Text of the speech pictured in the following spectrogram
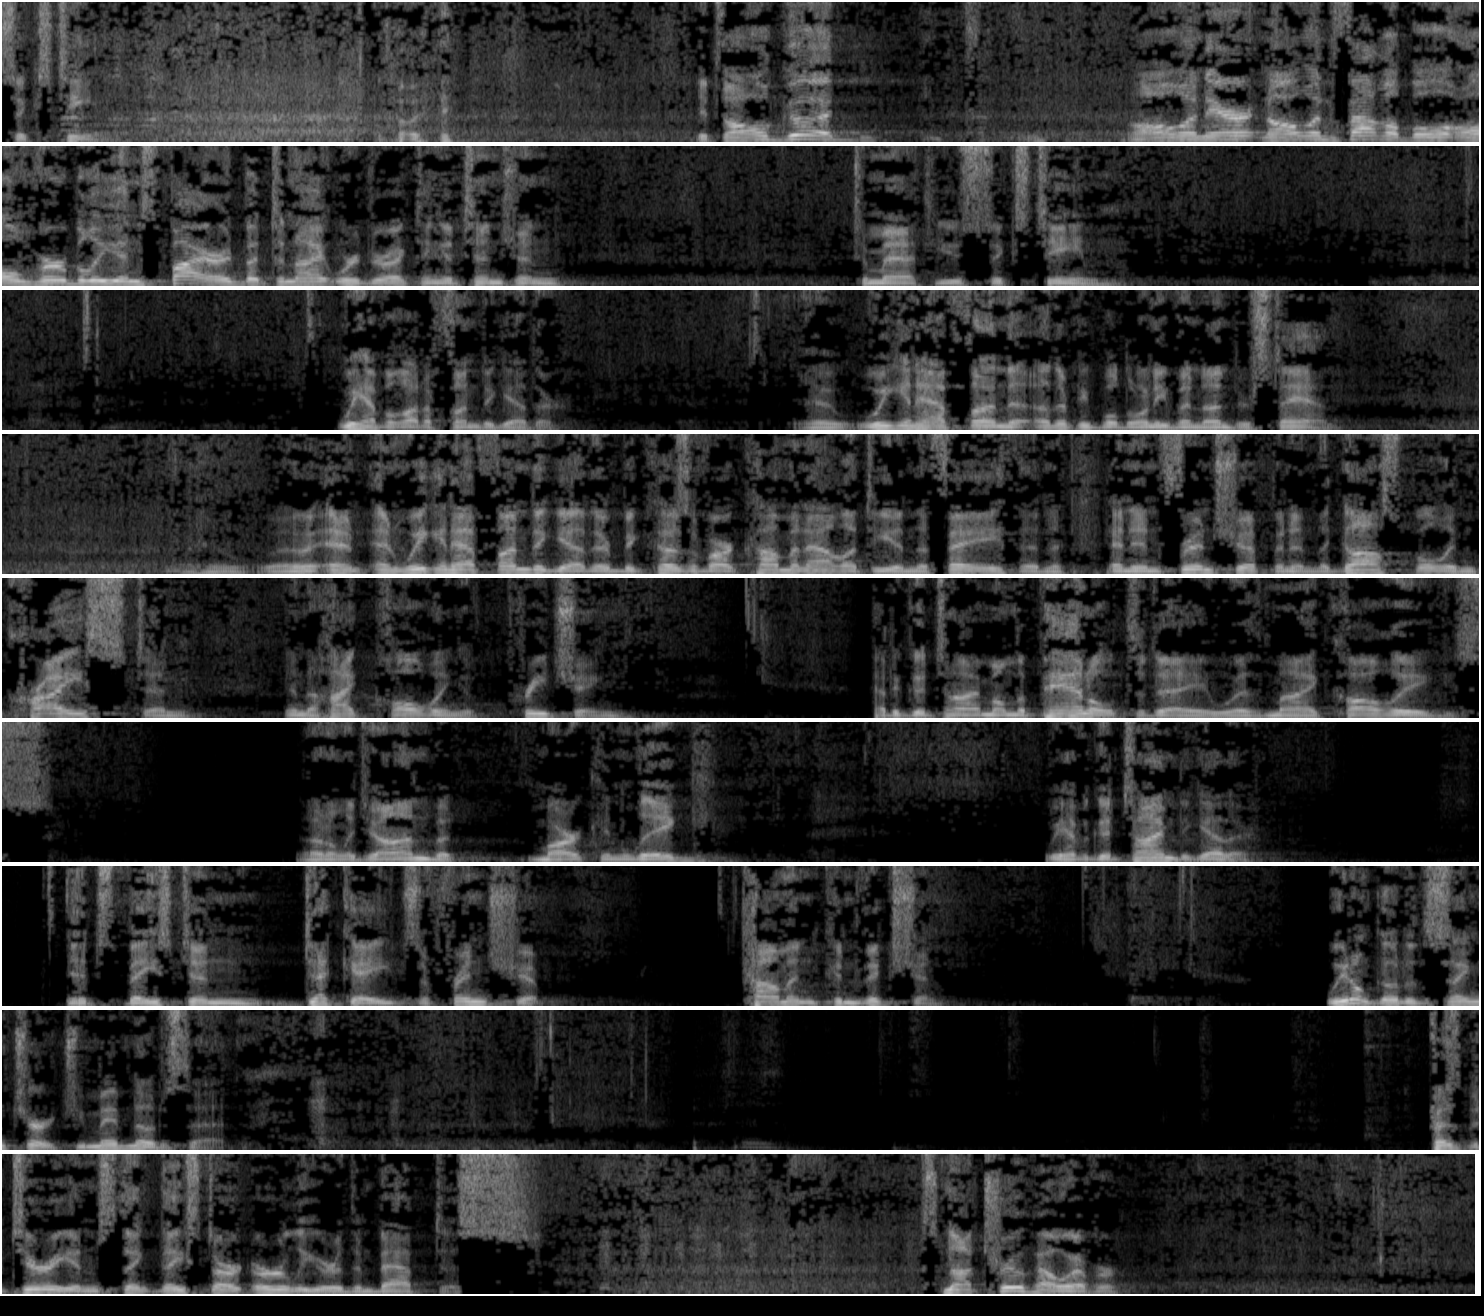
16. it's all good, all inerrant and all infallible, all verbally inspired, but tonight we're directing attention to Matthew 16. We have a lot of fun together. Uh, we can have fun that other people don't even understand. Uh, and, and we can have fun together because of our commonality in the faith and, and in friendship and in the gospel, in Christ, and in the high calling of preaching. Had a good time on the panel today with my colleagues, not only John, but Mark and Lig. We have a good time together. It's based in decades of friendship, common conviction. We don't go to the same church. You may have noticed that. Presbyterians think they start earlier than Baptists. It's not true, however,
